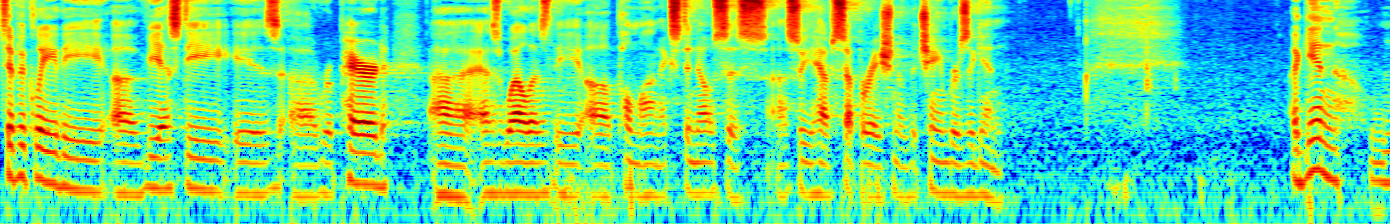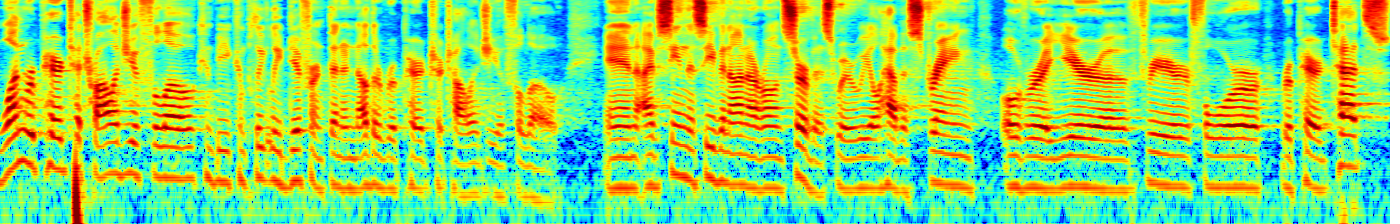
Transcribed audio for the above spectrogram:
Typically, the uh, VSD is uh, repaired uh, as well as the pulmonic stenosis, so you have separation of the chambers again. Again, one repaired tetralogy of Fallot can be completely different than another repaired tetralogy of Fallot. And I've seen this even on our own service where we'll have a string over a year of three or four repaired TETs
